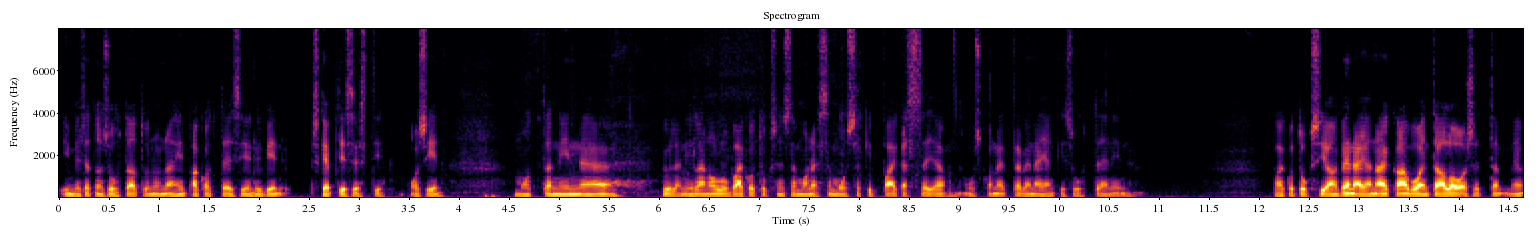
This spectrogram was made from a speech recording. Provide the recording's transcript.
ihmiset on suhtautunut näihin pakotteisiin hyvin skeptisesti osin, mutta niin äh, kyllä niillä on ollut vaikutuksensa monessa muussakin paikassa ja uskon, että Venäjänkin suhteen niin vaikutuksia on. Venäjän aika avoin talous, että me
